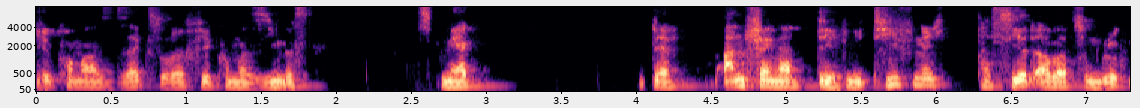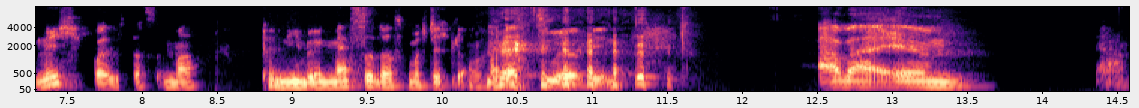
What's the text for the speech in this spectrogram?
4,6 oder 4,7 ist, das merkt der Anfänger definitiv nicht, passiert aber zum Glück nicht, weil ich das immer penibel messe, das möchte ich gleich mal Okay. dazu erwähnen. Aber ähm, ja,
